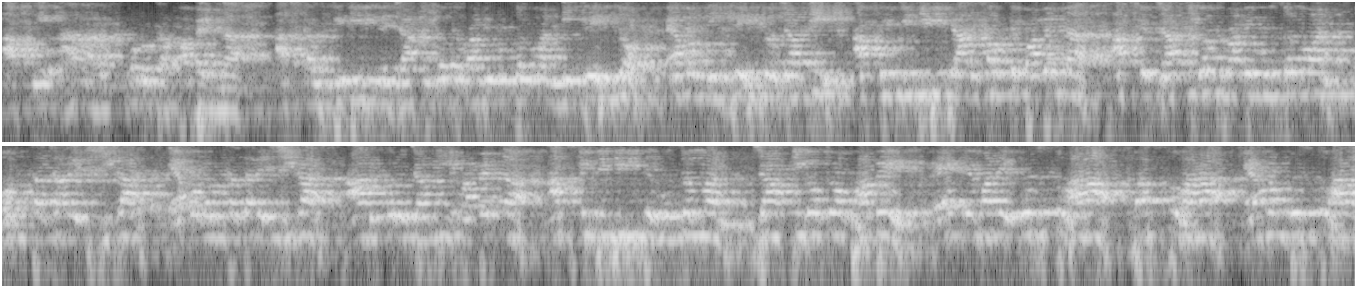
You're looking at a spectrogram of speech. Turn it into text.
আপনি আর কোনোটা পাবেন না। আজকাল পৃথিবীতে জাতিগতভাবে মুসলমান নিগৃহীত, এমন নিগৃহীত জাতি আপনি পৃথিবীতে আর কাউকে পাবেন না। আজকে জাতিগতভাবে মুসলমান অত্যাচারের শিকার, এমন অত্যাচারের শিকার আর কোন জাতিকে পাবেন না। আজকে পৃথিবীতে মুসলমান জাতিগতভাবে একেবারে বস্তুহারা, বাস্তুহারা, এমন বস্তুহারা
